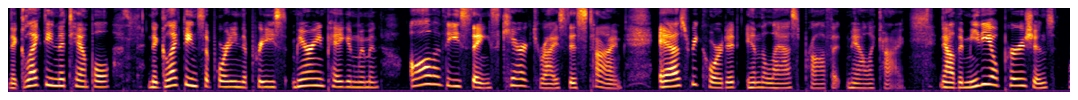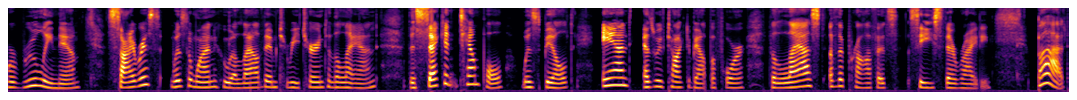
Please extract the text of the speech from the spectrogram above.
neglecting the temple, neglecting supporting the priests, marrying pagan women, all of these things characterize this time as recorded in the last prophet Malachi. Now, the Medo Persians were ruling them. Cyrus was the one who allowed them to return to the land. The second temple was built, and as we've talked about before, the last of the prophets ceased their writing. But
